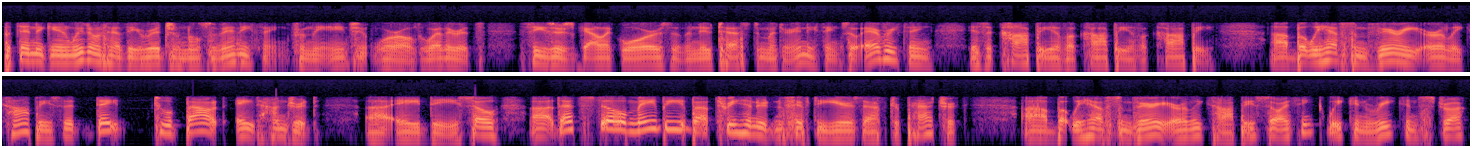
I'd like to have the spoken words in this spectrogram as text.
but then again, we don't have the originals of anything from the ancient world, whether it's Caesar's Gallic Wars or the New Testament or anything. So everything is a copy of a copy of a copy. Uh, but we have some very early copies that date to about 800 uh, AD. So uh, that's still maybe about 350 years after Patrick. Uh, but we have some very early copies, so I think we can reconstruct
